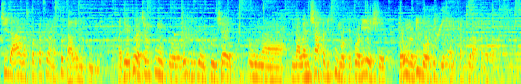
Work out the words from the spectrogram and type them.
ci dà un'asportazione totale dei fumi. Addirittura c'è un punto del video in cui c'è una, una lanciata di fumo che fuoriesce da uno dei bordi che viene ricatturata da davanti.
